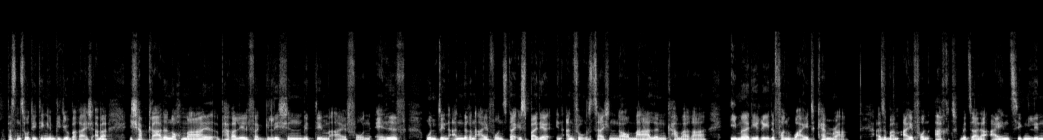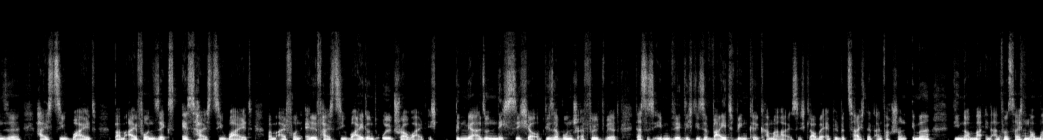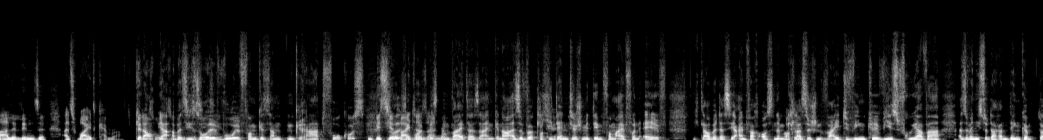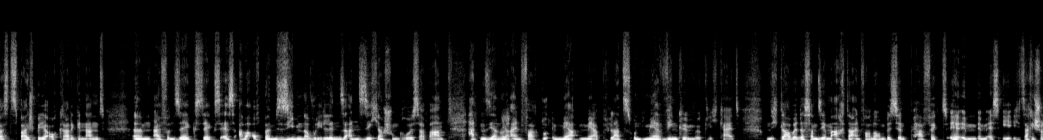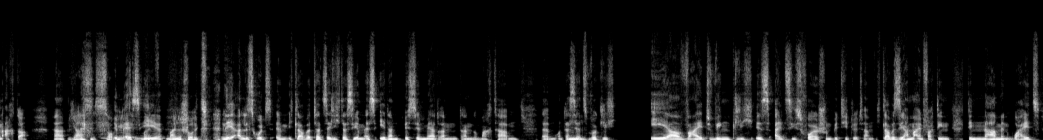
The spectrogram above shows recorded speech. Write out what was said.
das sind so die Dinge im Videobereich. Aber ich habe gerade noch mal parallel verglichen mit dem iPhone 11 und den anderen iPhones. Da ist bei der in Anführungszeichen normalen Kamera immer die Rede von Wide Camera. Also beim iPhone 8 mit seiner einzigen Linse heißt sie Wide. Beim iPhone 6S heißt sie Wide. Beim iPhone 11 heißt sie Wide und Ultra Wide. Ich bin mir also nicht sicher, ob dieser Wunsch erfüllt wird, dass es eben wirklich diese Weitwinkelkamera ist. Ich glaube, Apple bezeichnet einfach schon immer die norma in Anführungszeichen normale Linse als Wide Camera. Genau, so, ja, so aber sie soll wohl vom gesamten Gradfokus ein bisschen weiter ein sein. bisschen ne? weiter sein, genau, also wirklich okay. identisch mit dem vom iPhone 11. Ich glaube, dass sie einfach aus einem okay. klassischen Weitwinkel, wie es früher war, also wenn ich so daran denke, du hast das Beispiel ja auch gerade genannt, ähm, iPhone 6, 6S, aber auch beim 7er, wo die Linse an sich ja schon größer war, hatten sie ja nun ja. einfach mehr, mehr Platz und mehr Winkelmöglichkeit. Und ich glaube, das haben sie im 8er einfach noch ein bisschen perfekt, äh, im, im SE, ich sag ich schon 8er, ja, ja sorry. Im SE. Mein, meine Schuld. Nee, alles gut. Ähm, ich glaube tatsächlich, dass sie im SE dann ein bisschen mehr dran, dran gemacht haben ähm, und das mhm. jetzt wirklich eher weitwinklig ist, als sie es vorher schon betitelt haben. Ich glaube, sie haben einfach den, den Namen White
